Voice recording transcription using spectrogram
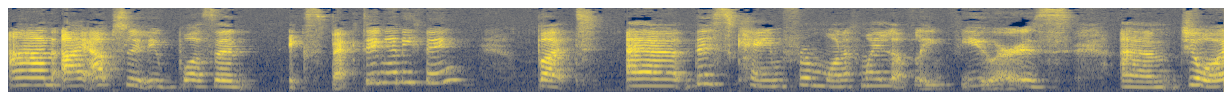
and I absolutely wasn't expecting anything, but Uh, this came from one of my lovely viewers. Um, Joy,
